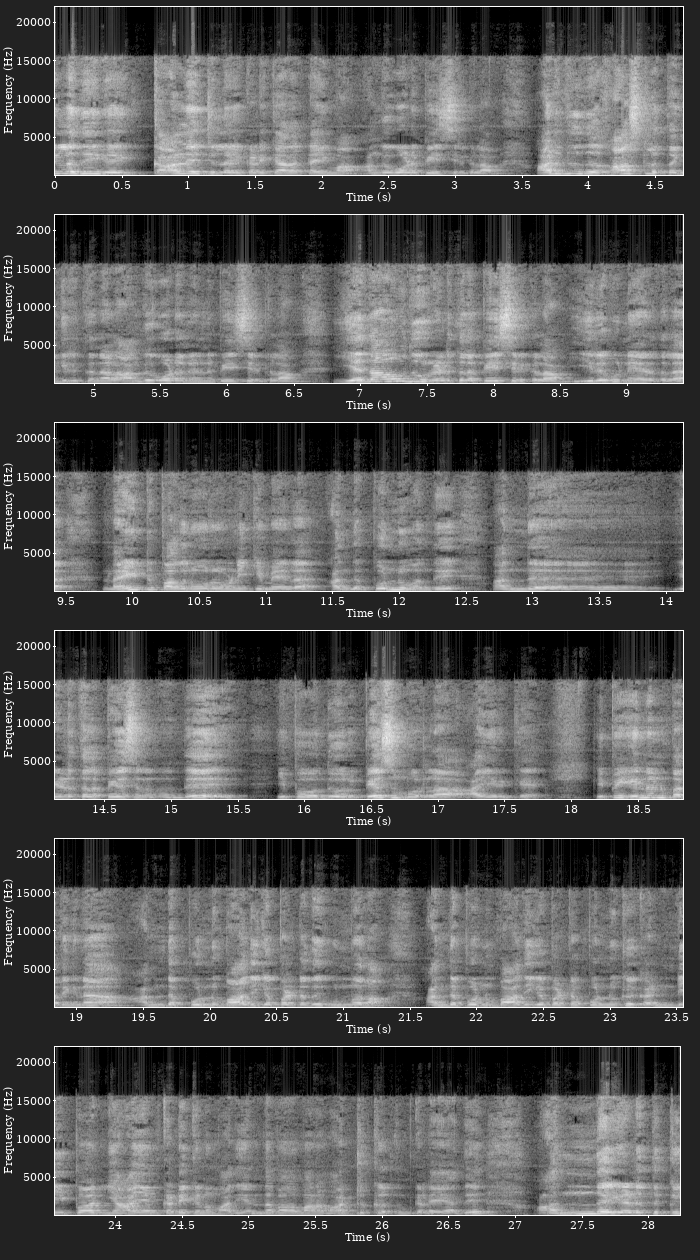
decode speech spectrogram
இல்லது காலேஜில் கிடைக்காத டைமா அங்கே கூட பேசியிருக்கலாம். அடுத்தது ஹாஸ்டலில் தங்கியிருக்கனால அங்கே கூட நின்று பேசியிருக்கலாம். ஏதாவது ஒரு இடத்துல பேசியிருக்கலாம். இரவு நேரத்தில் நைட்டு பதினோரு மணிக்கு மேலே அந்த பொண்ணு வந்து அந்த இடத்துல பேசுனது வந்து இப்போ வந்து ஒரு பேசும் பொருளாக ஆகியிருக்கு இப்போ என்னன்னு பார்த்தீங்கன்னா அந்த பொண்ணு பாதிக்கப்பட்டது உண்மைதான். அந்த பொண்ணு பாதிக்கப்பட்ட பொண்ணுக்கு கண்டிப்பாக நியாயம் கிடைக்கணும். அது எந்த விதமான மாற்றுக்கருத்தும் கிடையாது. அந்த இடத்துக்கு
